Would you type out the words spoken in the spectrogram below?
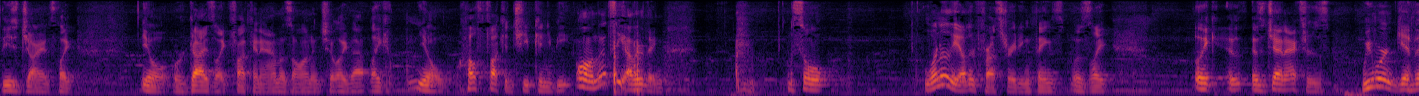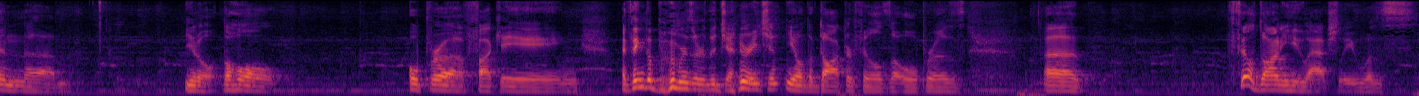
these giants, like you know, or guys like fucking Amazon and shit like that. Like you know, how fucking cheap can you be? Oh, and that's the other thing. so one of the other frustrating things was like, like as Gen Xers, we weren't given, um, you know, the whole Oprah fucking I think the boomers are the generation, you know, the Dr. Phil's, the Oprahs. Uh, Phil Donahue actually was,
